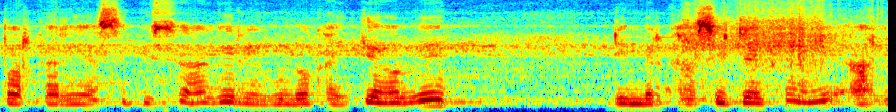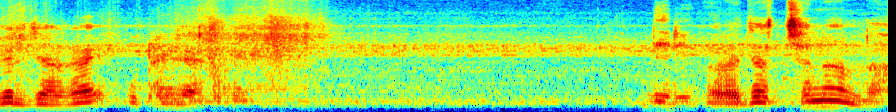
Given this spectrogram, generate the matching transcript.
তরকারি আছে কিছু আগের এগুলো খাইতে হবে। ডিমের খাসিটাকে আমি আগের জায়গায় উঠে রাখব। দেরি করা যাচ্ছে না আল্লাহ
